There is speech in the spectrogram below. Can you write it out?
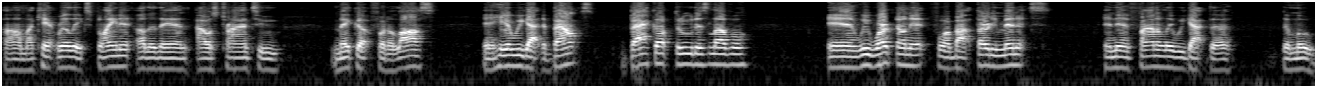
Um, I can't really explain it other than I was trying to make up for the loss. And here we got the bounce back up through this level. And we worked on it for about 30 minutes. And then finally we got the the move.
